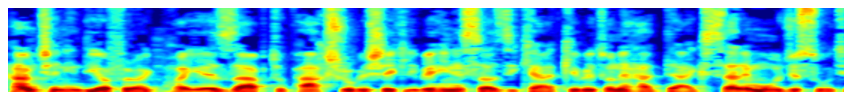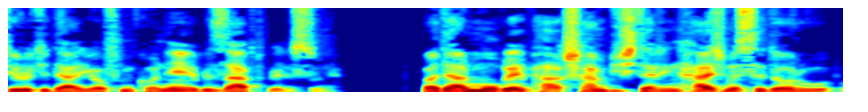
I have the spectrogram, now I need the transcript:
همچنین دیافراگم های ضبط و پخش رو به شکلی بهینه سازی کرد که بتونه حد اکثر موج صوتی رو که دریافت می‌کنه به ضبط برسونه و در موقع پخش هم بیشترین حجم صدا رو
